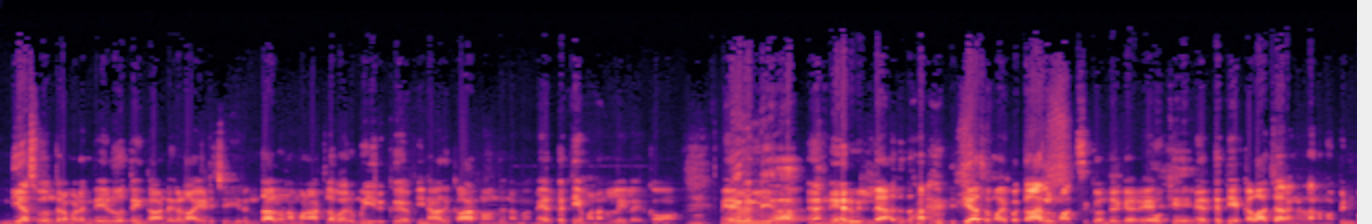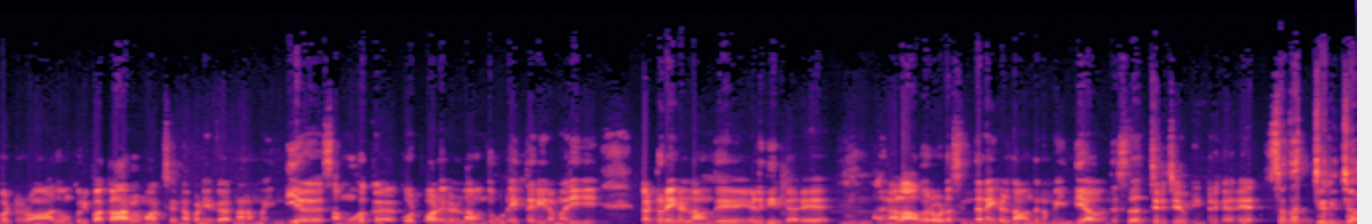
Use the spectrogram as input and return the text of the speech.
இந்தியா சுதந்திரம் அடைந்து 75 ஆண்டுகள் ஆயிடுச்சு. இருந்தாலும் நம்ம நாட்டுல வறுமை இருக்கு அப்படின்னா அது காரணம் வந்து நம்ம மேற்கத்திய மனநிலையில இருக்கோம். நேரு இல்லையா? நேரு இல்ல. அதுதான் வித்தியாசமா இப்ப கார்ல் மார்க்ஸுக்கு வந்திருக்காரு. மேற்கத்திய கலாச்சாரங்கள்லாம் நம்ம பின்பற்றுறோம். அதுவும் குறிப்பா கார்ல் மார்க்ஸ் என்ன பண்ணியிருக்காருன்னா நம்ம இந்திய சமூக கோட்பாடுகள்லாம் வந்து உடைத்தெறிகிற மாதிரி கட்டுரைகள்லாம் வந்து எழுதியிருக்காரு. அதனால அவரோட சிந்தனைகள் தான் வந்து நம்ம இந்தியாவை வந்து சிதைச்சிருச்சு அப்படின்ட்டு இருக்காரு சிதச்சிருச்சா?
